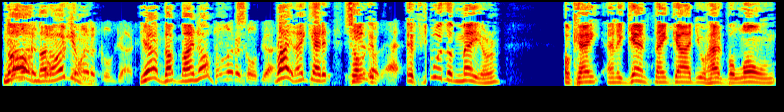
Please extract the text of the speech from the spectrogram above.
no, I'm not arguing. Political guts. Yeah, I know. Political guts. Right, I get it. So You if, if you were the mayor, okay, and again, thank God you had Vallone.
